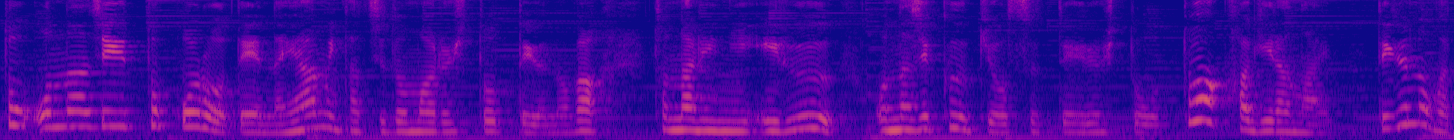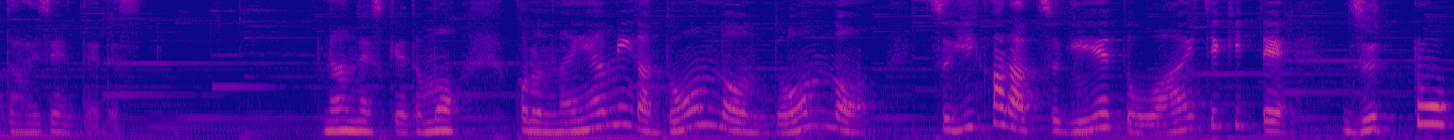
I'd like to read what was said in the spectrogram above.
と同じところで悩み立ち止まる人っていうのが隣にいる同じ空気を吸っている人とは限らないっていうのが大前提です。なんですけどもこの悩みがどんどんどんどん次から次へと湧いてきてずっと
